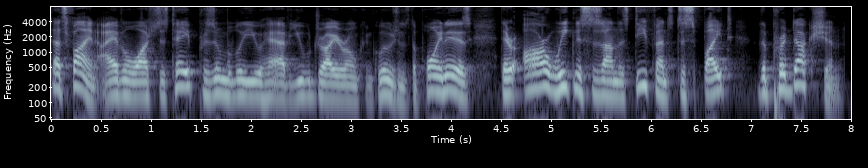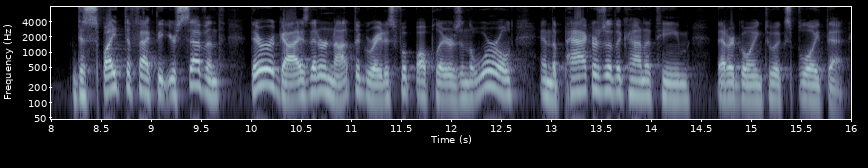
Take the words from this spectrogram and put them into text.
that's fine. I haven't watched his tape. Presumably you have. You draw your own conclusions. The point is, there are weaknesses on this defense despite the production. Despite the fact that you're seventh, there are guys that are not the greatest football players in the world, and the Packers are the kind of team that are going to exploit that.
